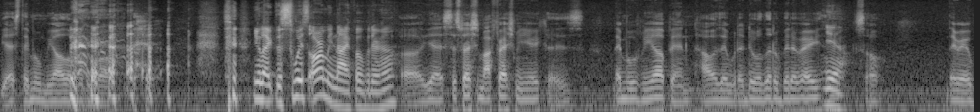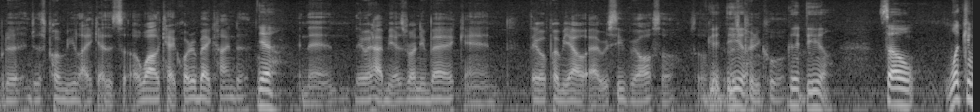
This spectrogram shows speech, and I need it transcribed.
Yes, they move me all over the ball. You're like the Swiss Army knife over there, huh? uh, yes, especially my freshman year because they moved me up and I was able to do a little bit of everything. Yeah. So they were able to just put me like as a wildcat quarterback kind of, Yeah. and then they would have me as running back and they would put me out at receiver also. So Good it deal. was pretty cool. Good deal. So, what can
